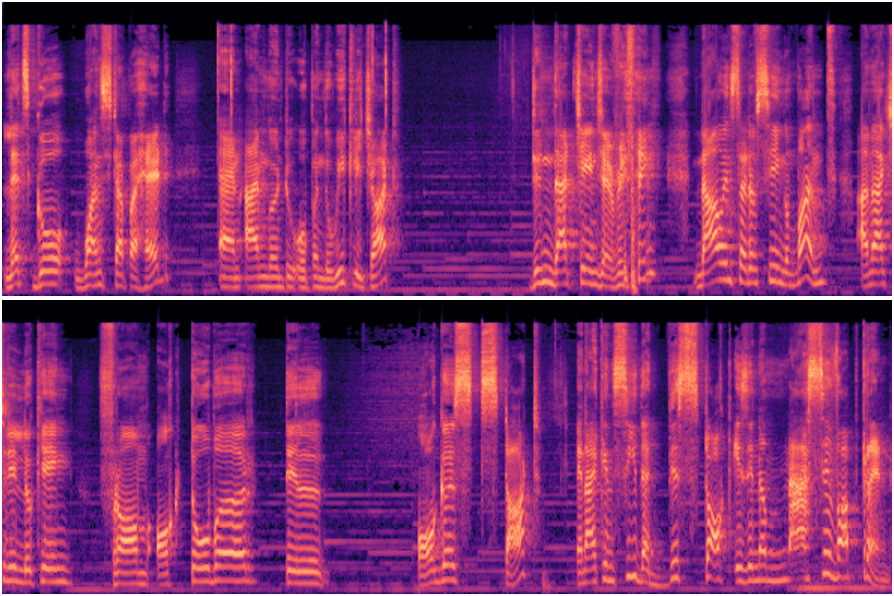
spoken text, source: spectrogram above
let's go one step ahead and I'm going to open the weekly chart. Didn't that change everything? Now, instead of seeing a month, I'm actually looking from October till August start. And I can see that this stock is in a massive uptrend.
